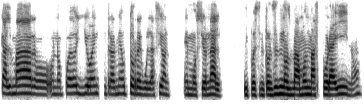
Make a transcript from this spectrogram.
calmar o, no puedo yo encontrar mi autorregulación emocional. Y pues entonces nos vamos más por ahí, ¿no?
